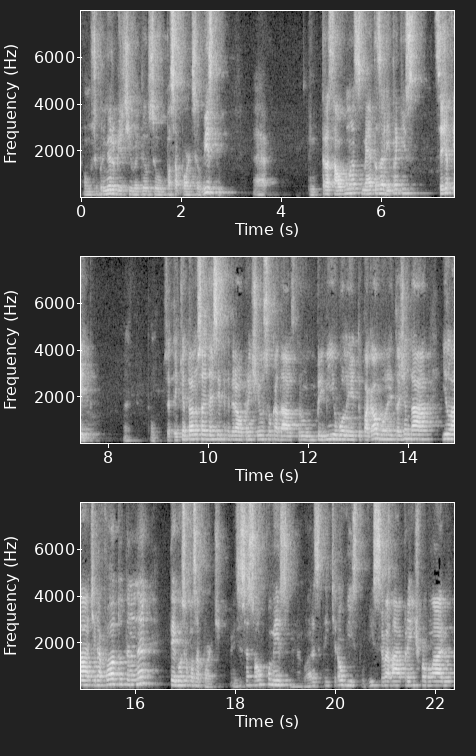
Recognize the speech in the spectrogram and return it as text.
Então, se o primeiro objetivo é ter o seu passaporte, seu visto, é, tem que traçar algumas metas ali para que isso seja feito. Você tem que entrar no site da Receita Federal, preencher o seu cadastro, imprimir o boleto, pagar o boleto, agendar, ir lá, tirar foto, né? pegou seu passaporte. Mas isso é só o começo. Né? Agora você tem que tirar o visto. O visto você vai lá, preenche o formulário,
